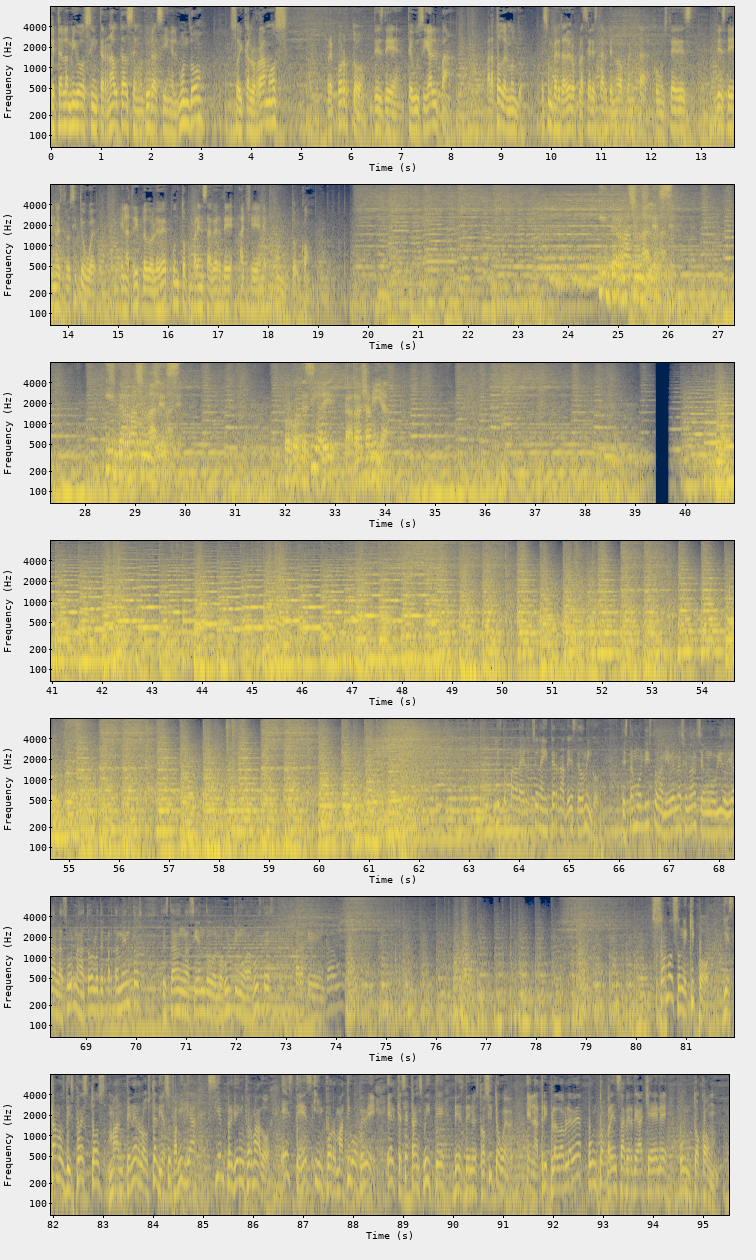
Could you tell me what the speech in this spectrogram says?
¿Qué tal amigos internautas en Honduras y en el mundo? Soy Carlos Ramos, reporto desde Tegucigalpa para todo el mundo. Es un verdadero placer estar de nueva cuenta con ustedes desde nuestro sitio web en la www.prensaverdehn.com. Internacionales. Internacionales. Por cortesía de Catracha Mía. ¿Listo para las elecciones internas de este domingo? Estamos listos a nivel nacional, se han movido ya las urnas a todos los departamentos, se están haciendo los últimos ajustes para que en cada Somos un equipo y estamos dispuestos a mantenerlo a usted y a su familia siempre bien informado. Este es Informativo PB, el que se transmite desde nuestro sitio web en la www.prensaverdehn.com.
